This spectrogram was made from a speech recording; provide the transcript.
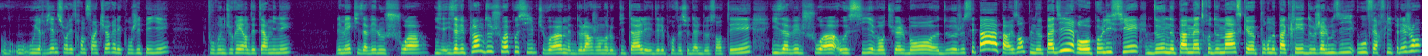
où, ils reviennent sur les 35 heures et les congés payés pour une durée indéterminée les mecs, ils avaient le choix. Ils, avaient plein de choix possibles, tu vois, mettre de l'argent dans l'hôpital et aider les professionnels de santé. Ils avaient le choix aussi, éventuellement, euh, de, je sais pas, par exemple, ne pas dire aux policiers de ne pas mettre de masque pour ne pas créer de jalousie ou faire flipper les gens.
